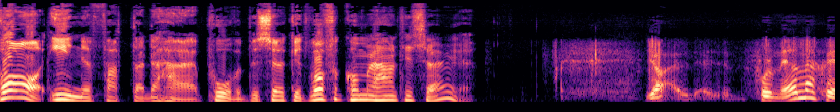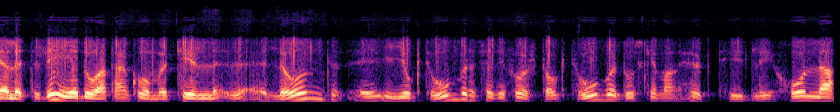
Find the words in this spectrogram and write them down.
vad innefattar det här påvebesöket? Varför kommer han till Sverige? Ja, formella skälet det är då att han kommer till Lund i oktober, 31 oktober. Då ska man högtidlig hålla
